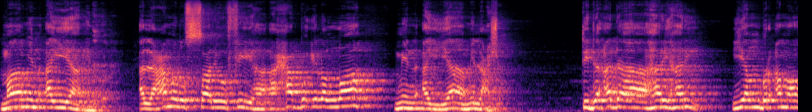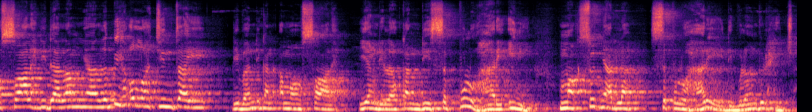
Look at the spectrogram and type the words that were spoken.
"Ma min al-'amalu salihu fiha ahabbu ila Allah min ayyamil 'ashr." Tidak ada hari-hari yang beramal saleh di dalamnya lebih Allah cintai dibandingkan amal saleh yang dilakukan di 10 hari ini. Maksudnya adalah 10 hari di bulan Dhul Hijjah.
